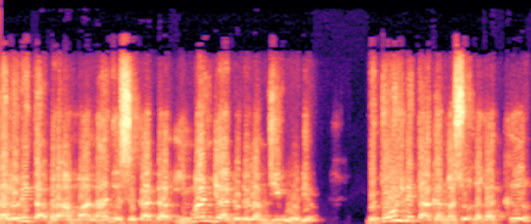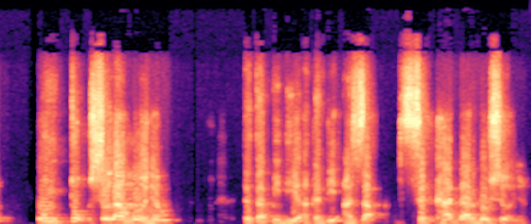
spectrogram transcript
kalau dia tak beramal hanya sekadar iman je ada dalam jiwa dia betul dia tak akan masuk neraka untuk selamanya tetapi dia akan diazab sekadar dosanya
